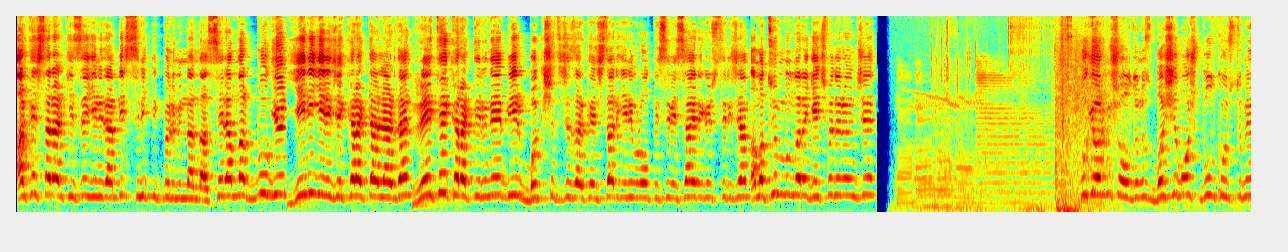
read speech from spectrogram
Arkadaşlar herkese yeniden bir Peek bölümünden daha selamlar. Bugün yeni gelecek karakterlerden RT karakterine bir bakış atacağız arkadaşlar. Yeni bir roleplay'i vesaire göstereceğim. Ama tüm bunlara geçmeden önce bu görmüş olduğunuz başıboş bul kostümü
